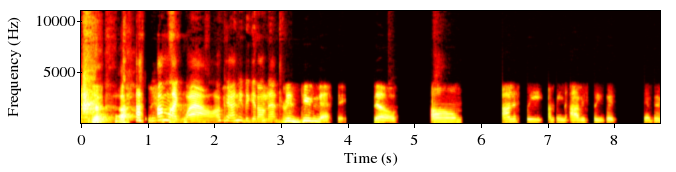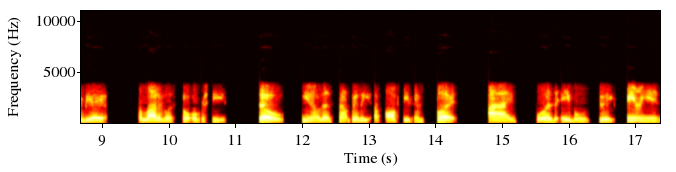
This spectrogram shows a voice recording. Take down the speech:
I'm like, wow, okay, I need to get on that train. Just do nothing. No. Um, honestly, I mean, obviously with the WNBA, a lot of us go overseas, so you know that's not really an off season. But I was able to experience.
